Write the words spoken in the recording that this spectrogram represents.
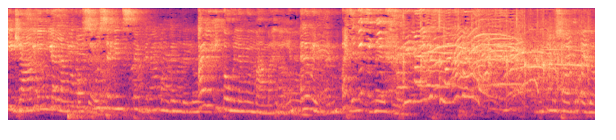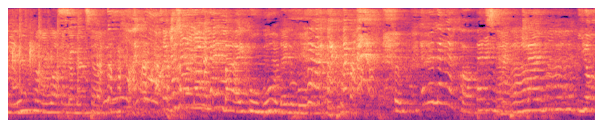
I-jamming na lang ako mo sa sa'yo. Instagram, ang ganda lo. Ay, ikaw lang yung mamahalin? Alam mo yan? Ah, sige, sige. May minus one na naman. Hindi ko masyado alam yun. Maawa ka naman sa akin. Sabi sa mga kantin ba ay kubo dahil umuwi. Ano lang ako? Parang Sa ah, bahay. Yun.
